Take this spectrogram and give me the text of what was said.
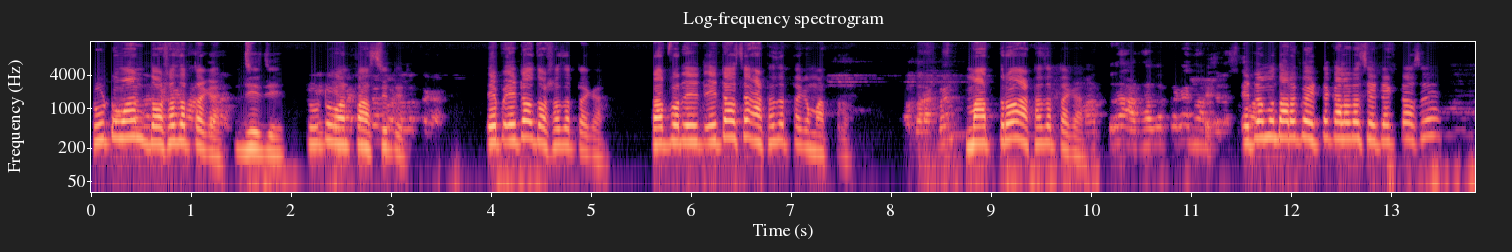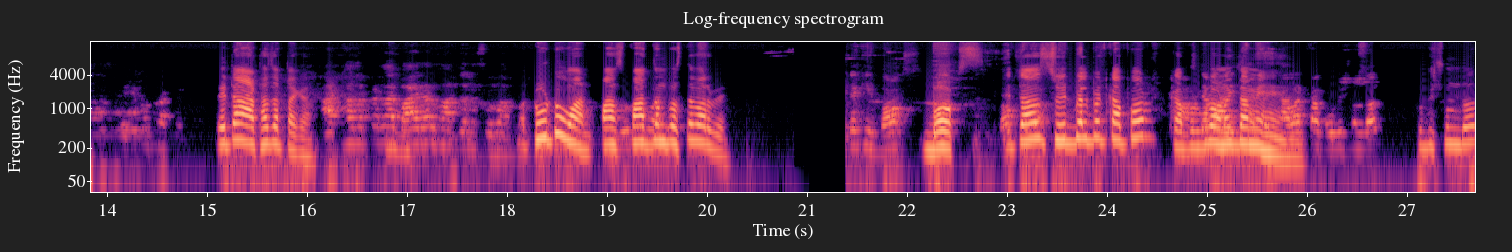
টু টু ওয়ান দশ হাজার টাকা। জি জি। টু টু ওয়ান পাঁচ সিটের এটাও দশ হাজার টাকা। তারপর এটা আছে আট হাজার টাকা মাত্র। মাত্র আট হাজার টাকা। এটার মধ্যে আরও একটা কালার আছে এটা একটা আছে। এটা আট হাজার টাকা। টু টু ওয়ান পাঁচ পাঁচজন বসতে পারবে। এটা বক্স এটা সুইট ভেলভেট কাপড়। কাপড়গুলো অনেক দামি হ্যাঁ। খুবই সুন্দর। খুবই সুন্দর।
